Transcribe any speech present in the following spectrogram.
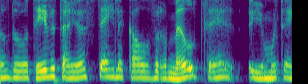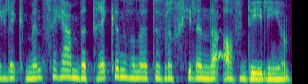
Wel, Dorothee heeft daar juist eigenlijk al vermeld. Hè. Je moet eigenlijk mensen gaan betrekken vanuit de verschillende afdelingen.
